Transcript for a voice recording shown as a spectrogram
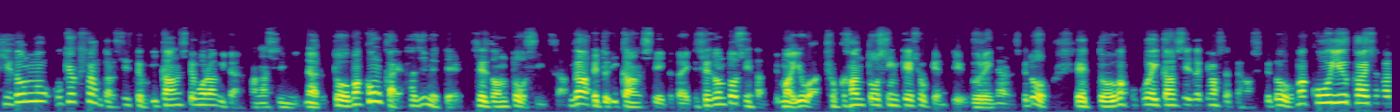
既存のお客さんからシステム移管してもらうみたいな話になると、まあ、今回初めてセゾン投信さんが、えっと、移管していただいて、セゾン投信さんって、まあ、要は直販投信系証券っていう部類になるんですけど、えっと、まあ、ここが移管していただきましたって話ですけど、まあ、こういう会社さん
